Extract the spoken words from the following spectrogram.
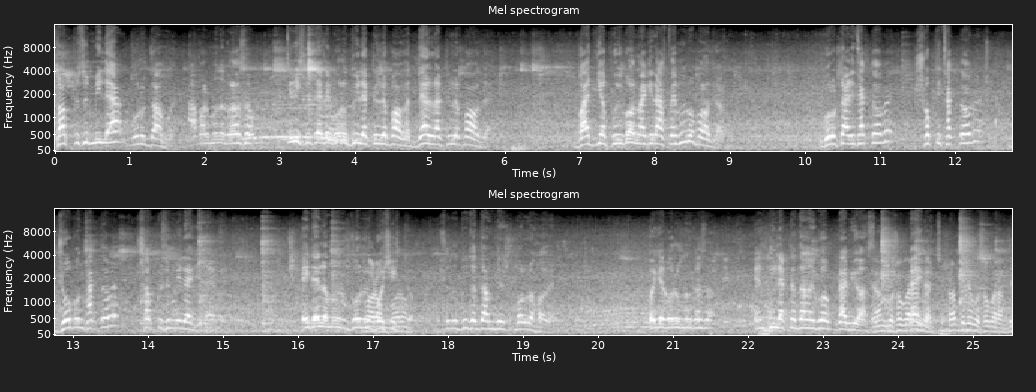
সব কিছু মিলে গরুর দাম হয়। আবার মনে করো সব তিরিশ লিটারে গরু দুই লাখ টিলে পাওয়া যায় দেড় লাখ টিলে পাওয়া যায়। বাদ গিয়ে ফুইব নাকি রাস্তায় ফুইব পাওয়া যাবে গরু টাড়ি থাকতে হবে শক্তি থাকতে হবে যৌবন থাকতে হবে সব কিছু মিলাই দিতে হবে এইটাই হলো মূল গরুর বৈশিষ্ট্য। শুধু দুধের দাম দিয়ে বললে হবে। ওই যে গরু মনে করছ এই দুই লাখ টাকা দামের গাভিও আছে। এখন গোসল সব দিনে গোসল করান যে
